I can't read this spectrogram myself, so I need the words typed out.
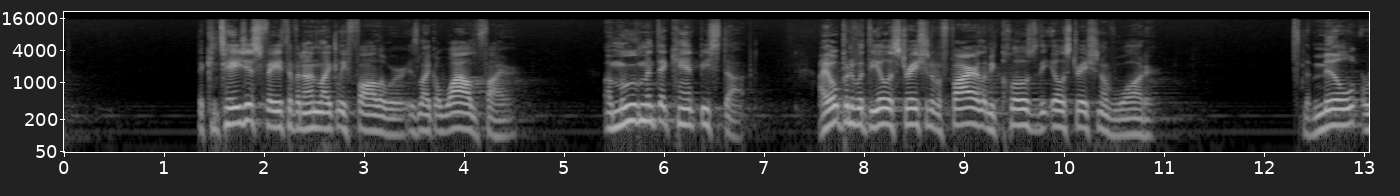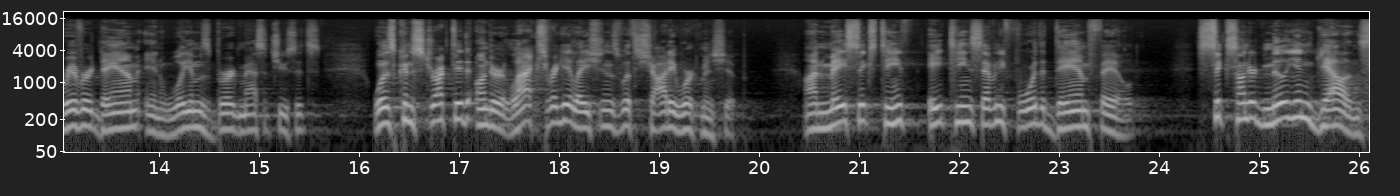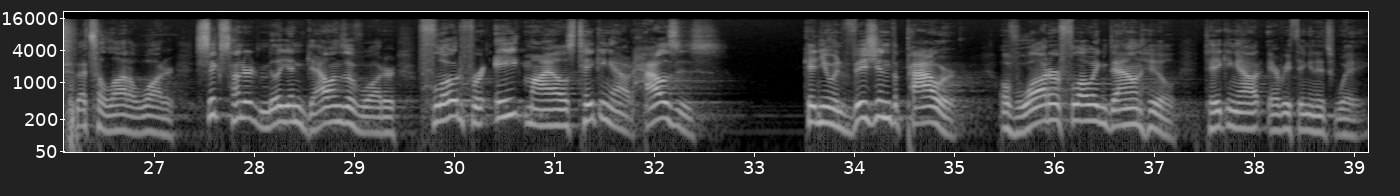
The contagious faith of an unlikely follower is like a wildfire, a movement that can't be stopped. I opened with the illustration of a fire. Let me close with the illustration of water. The Mill River Dam in Williamsburg, Massachusetts, was constructed under lax regulations with shoddy workmanship. On May 16, 1874, the dam failed. 600 million gallons, that's a lot of water, 600 million gallons of water flowed for eight miles, taking out houses. Can you envision the power of water flowing downhill, taking out everything in its way?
